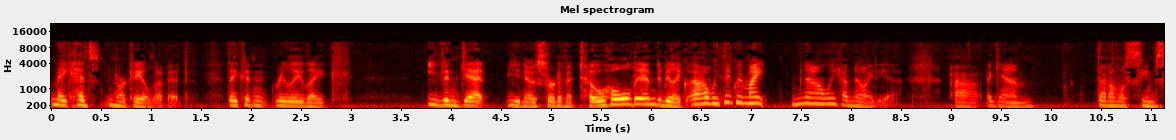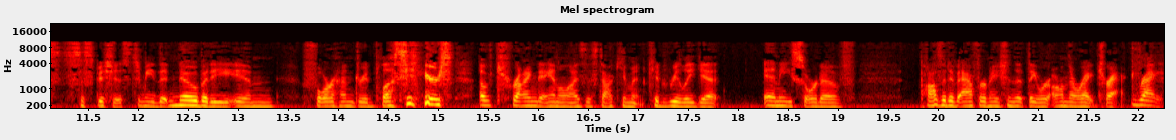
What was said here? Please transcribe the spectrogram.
make heads nor tails of it. They couldn't really, like, even get, you know, sort of a toehold in to be like, oh, we think we might. No, we have no idea. Uh, again, that almost seems suspicious to me that nobody in 400 plus years of trying to analyze this document could really get any sort of positive affirmation that they were on the right track. Right.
